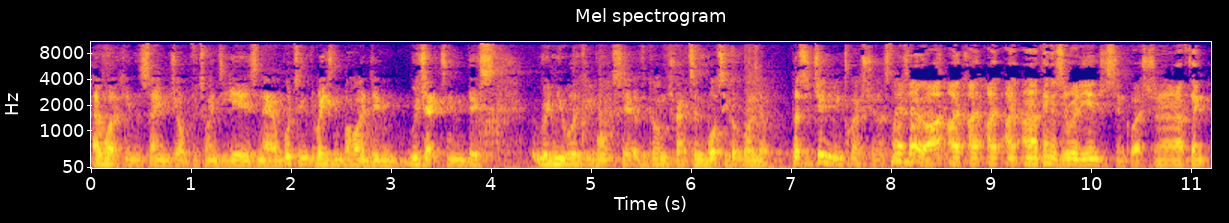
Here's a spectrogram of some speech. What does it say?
and working the same job for 20 years now? What do you think the reasoning behind him rejecting this renewal if he wants it of the contract, and what's he got lined up? That's a genuine question. That's No, not a no, I. I, I, I, I think it's a really interesting question, and I think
